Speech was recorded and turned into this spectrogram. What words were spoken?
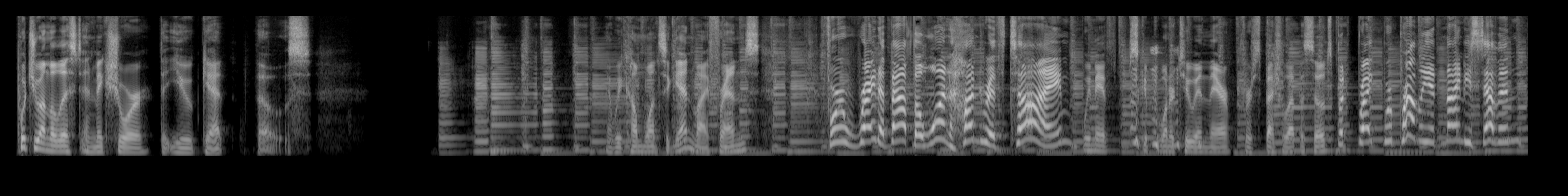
put you on the list and make sure that you get those. And we come once again, my friends, for right about the 100th time. We may have skipped one or two in there for special episodes, but right, we're probably at 97.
